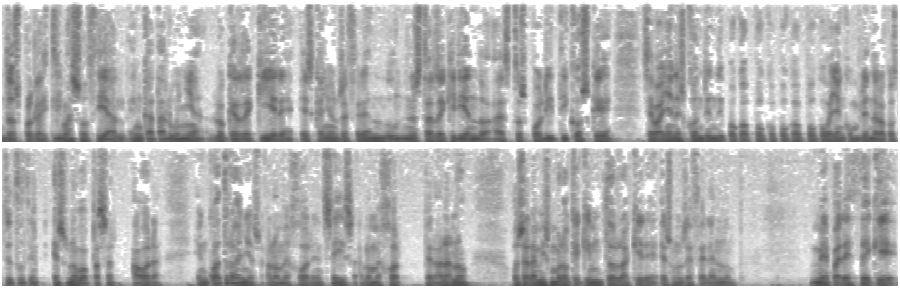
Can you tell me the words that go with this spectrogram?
Dos, porque el clima social en Cataluña lo que requiere es que haya un referéndum. No está requiriendo a estos políticos que se vayan escondiendo y poco a poco, poco a poco vayan cumpliendo la Constitución. Eso no va a pasar ahora. En cuatro años, a lo mejor. En seis, a lo mejor. Pero ahora no. O sea, ahora mismo lo que Kim Torra quiere es un referéndum. Me parece que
